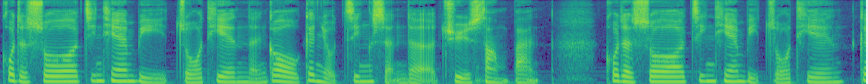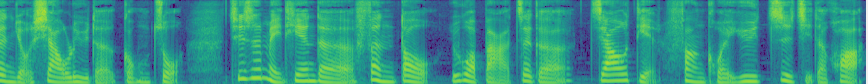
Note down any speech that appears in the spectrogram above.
或者说今天比昨天能够更有精神的去上班，或者说今天比昨天更有效率的工作。其实每天的奋斗，如果把这个焦点放回于自己的话，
